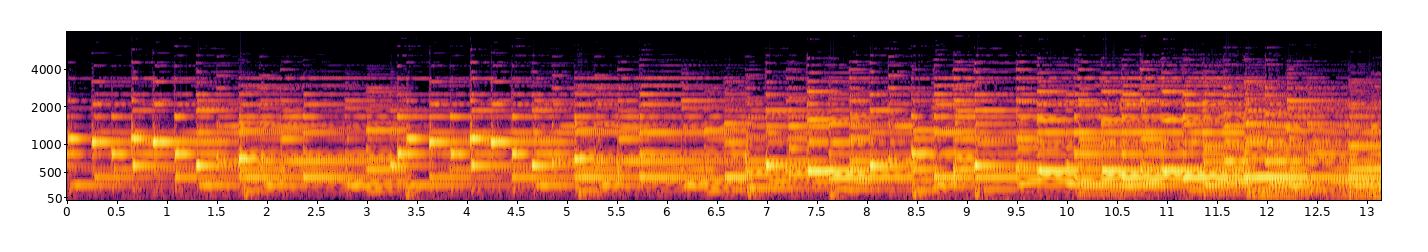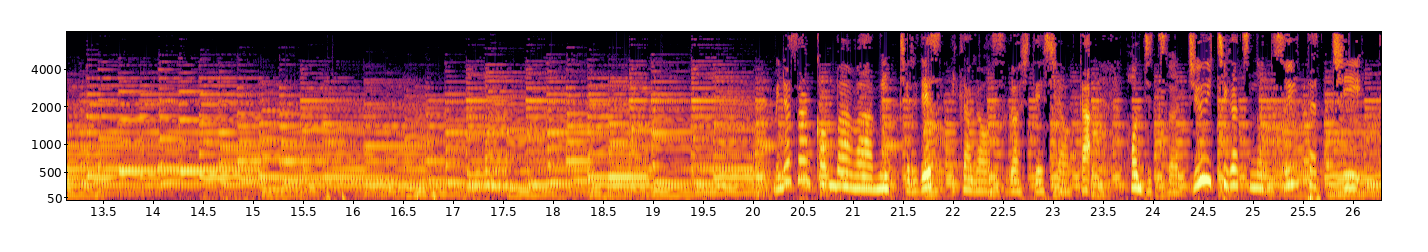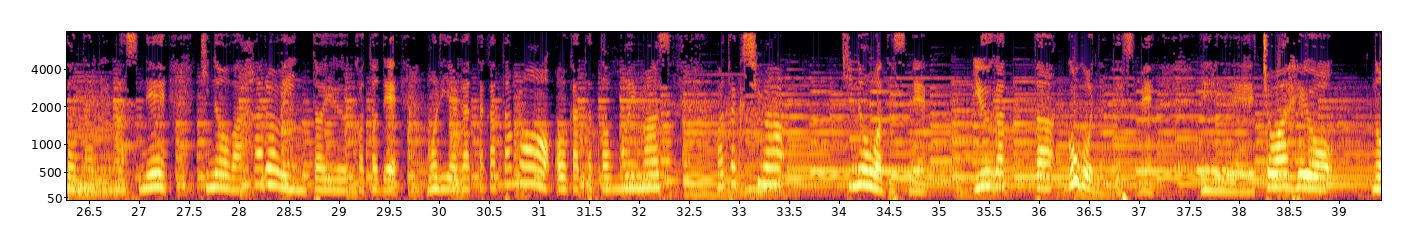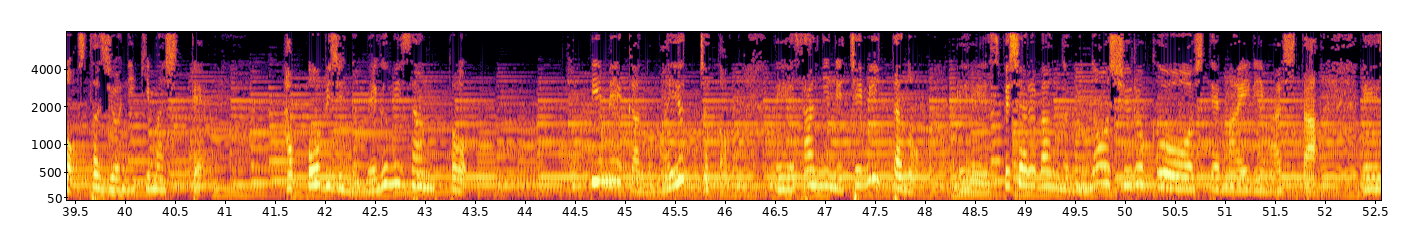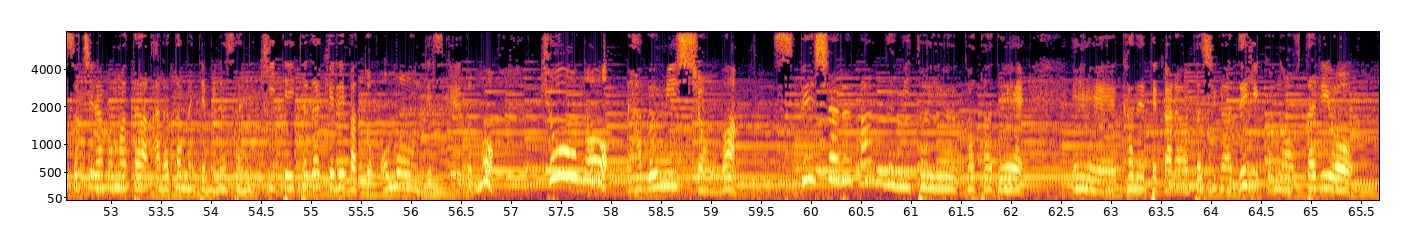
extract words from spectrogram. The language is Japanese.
皆さこんばんは、ミッチェルです。いかがお過ごしでしょうか？本日は11月の1日となりますね。昨日はハロウィンということで盛り上がった方も多かったと思います。私は昨日はですね、夕方午後にですね、えー、チョアヘオのスタジオに行きまして、八方美人のめぐみさんと、ハッピーメーカーのまゆっちょと、えー3人でチェミッタの、えースペシャル番組の収録をしてまいりました、えーそちらもまた改めて皆さんに聞いていただければと思うんですけれども、今日のラブミッションはスペシャル番組ということで、えーかねてから私がぜひこのお二人を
